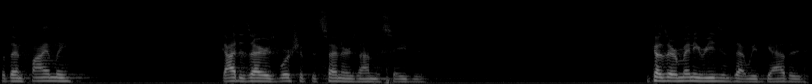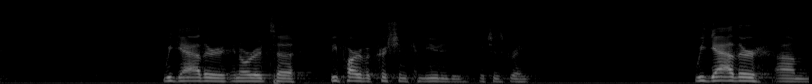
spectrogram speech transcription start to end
But then finally, God desires worship that centers on the Savior. Because there are many reasons that we've gathered. We gather in order to be part of a Christian community, which is great. We gather um,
